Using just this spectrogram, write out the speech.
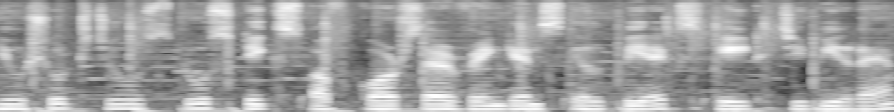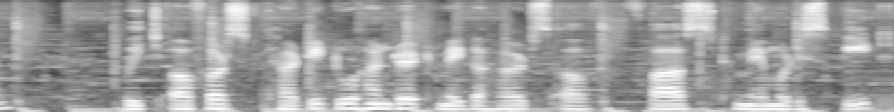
you should choose two sticks of Corsair Vengeance LPX 8GB RAM which offers 3200 MHz of fast memory speed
